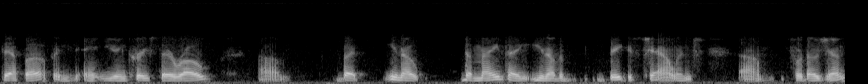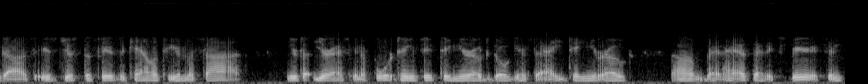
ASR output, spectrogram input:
step up and, and you increase their role. Um, but, you know, the main thing, you know, the biggest challenge um, for those young guys is just the physicality and the size. You're, t- you're asking a 14, 15 year old to go against an 18 year old um, that has that experience, and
